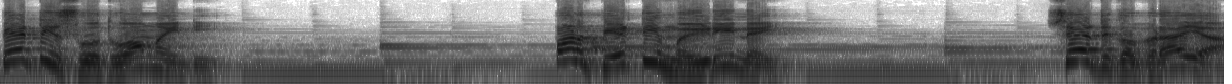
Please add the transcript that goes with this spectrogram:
પેટી શોધવા માંડી. પણ પેટી મળી નહીં. શેઠ ગભરાયા.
